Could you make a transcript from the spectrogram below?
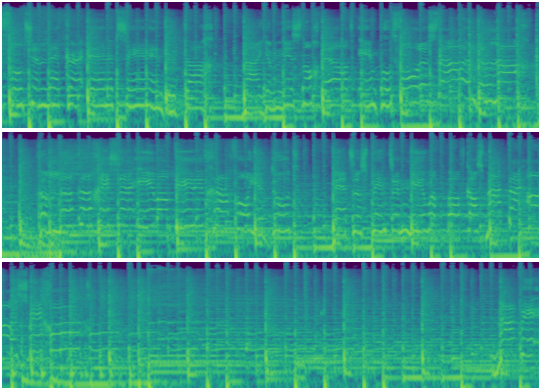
Je voelt je lekker en het zin in de dag. Maar je mist nog wel wat input voor de stralende lach. Gelukkig is er iemand die dit graag voor je doet. Met een splinternieuwe podcast maakt hij alles weer goed. Maak weer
